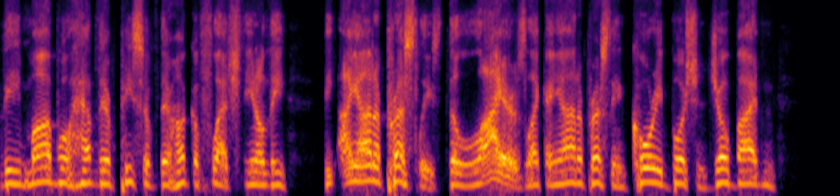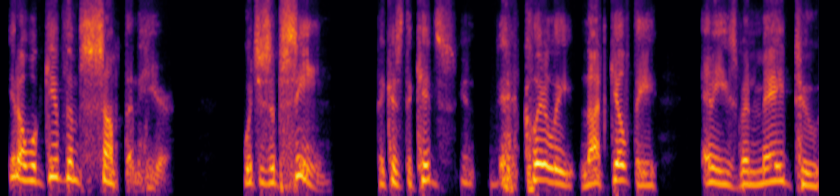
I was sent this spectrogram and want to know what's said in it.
the mob will have their piece of their hunk of flesh. You know, the the Ayanna Presleys, the liars like Ayanna Presley and Cori Bush and Joe Biden, you know, we'll give them something here, which is obscene because the kid's clearly not guilty and he's been made to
